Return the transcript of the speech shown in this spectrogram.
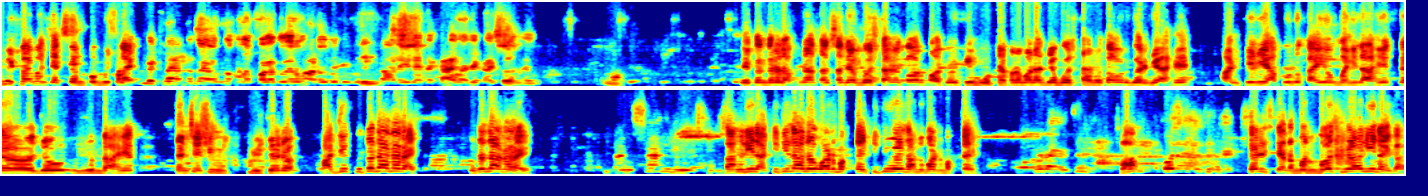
मिटलाय म्हणतात संप मिटलाय. भेटलाय आता काय लोकांना पगार वगैरे वाढवले काय झाले काय कळ नाही. एकंदरच आपण आता सध्या बस स्थानकावर पाहतोय की मोठ्या प्रमाणात या बस स्थानकावर गर्दी आहे. आणखीही आपण काही महिला आहेत जो वृद्ध आहेत त्यांच्याशी विचार आजी कुठं जाणार आहे? कुठं जाणार आहे? सांगली सांगलीला. किती झालं वाट बघताय? किती वेळ झालं वाट बघताय? हा? तरीच की आता बस बस मिळाली नाही का?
